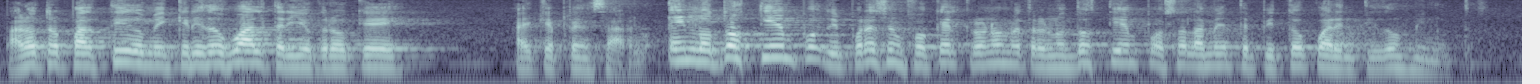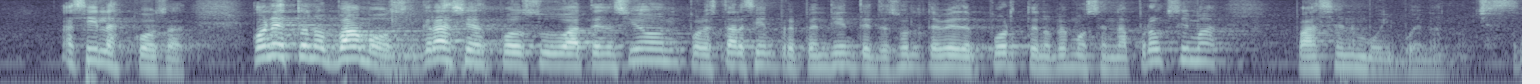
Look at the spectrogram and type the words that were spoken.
para otro partido, mi querido Walter, yo creo que hay que pensarlo. En los dos tiempos, y por eso enfoqué el cronómetro, en los dos tiempos solamente pitó 42 minutos. Así las cosas. Con esto nos vamos. Gracias por su atención, por estar siempre pendientes de Sol TV Deporte. Nos vemos en la próxima. Pasen muy buenas noches.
